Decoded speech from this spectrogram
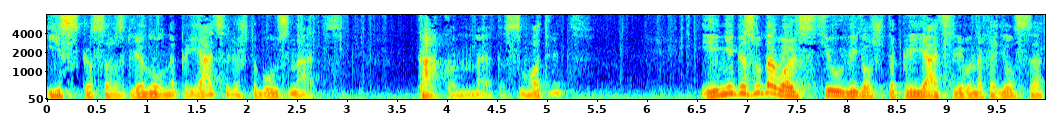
искоса взглянул на приятеля, чтобы узнать, как он на это смотрит, и не без удовольствия увидел, что приятель его находился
